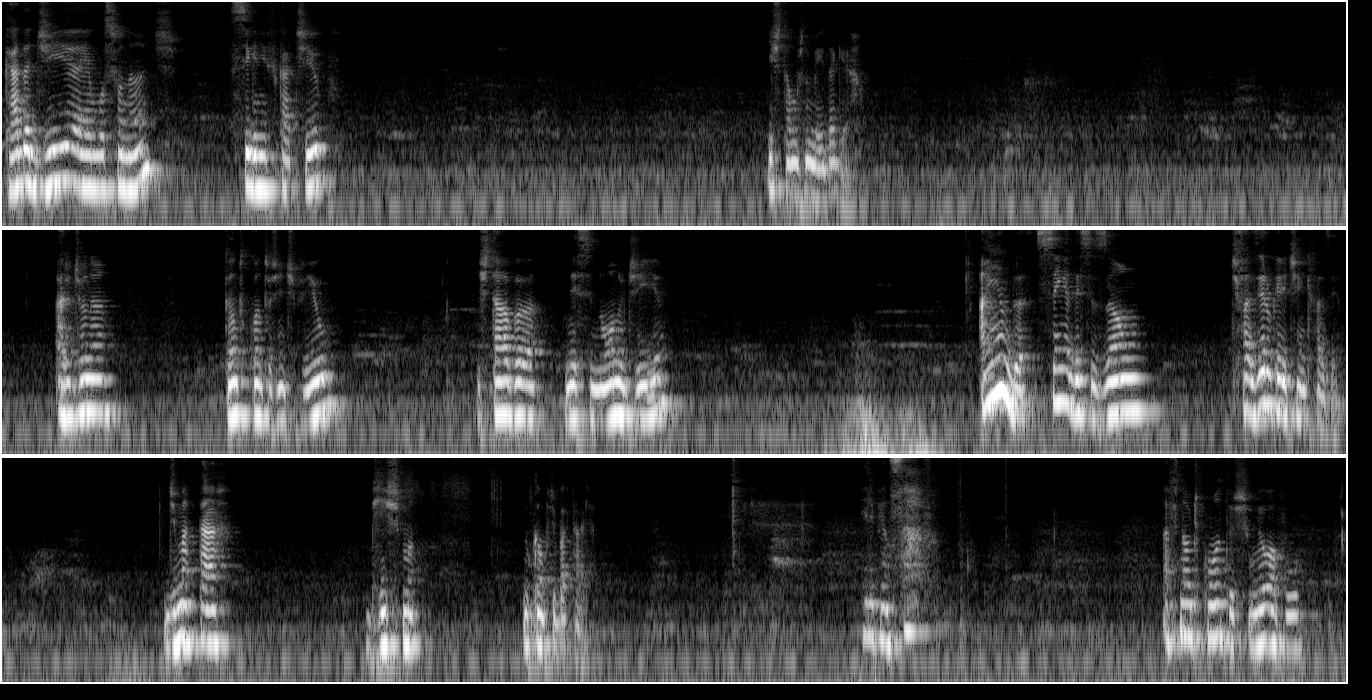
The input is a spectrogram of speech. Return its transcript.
Cada dia é emocionante, significativo. Estamos no meio da guerra. Arjuna tanto quanto a gente viu, estava nesse nono dia, ainda sem a decisão de fazer o que ele tinha que fazer, de matar Bhishma no campo de batalha. Ele pensava, Afinal de contas, o meu avô,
